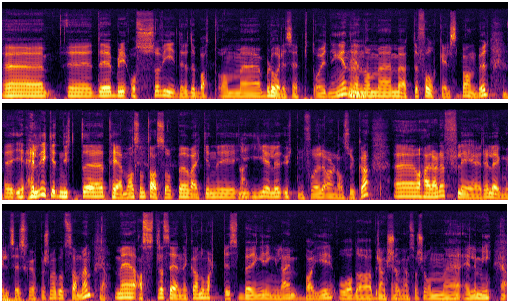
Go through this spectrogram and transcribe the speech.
Uh, uh, det blir også videre debatt om uh, blåreseptordningen mm. gjennom uh, møtet Folkehelse på anbud. Mm. heller ikke et nytt tema som tas opp verken i, i, eller utenfor Arendalsuka. og her er det flere legemiddelselskaper som har gått sammen, ja. med AstraZeneca, Novartis, Børinger Ingelheim, Bayer og da bransjeorganisasjonen LMI. Ja.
